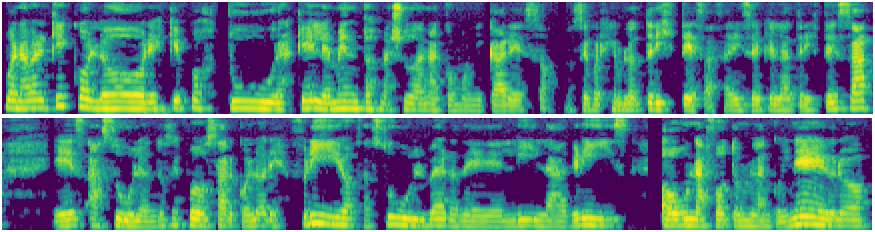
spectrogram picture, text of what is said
bueno, a ver qué colores, qué posturas, qué elementos me ayudan a comunicar eso. No sé, por ejemplo, tristeza. Se dice que la tristeza es azul, entonces puedo usar colores fríos, azul, verde, lila, gris, o una foto en blanco y negro,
